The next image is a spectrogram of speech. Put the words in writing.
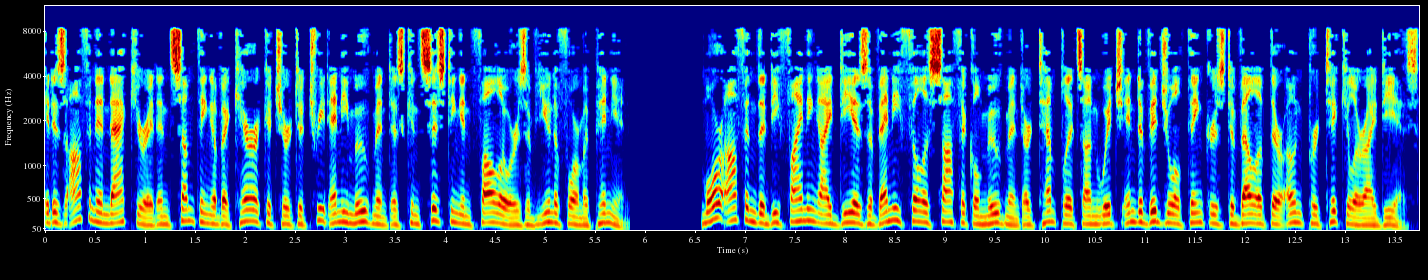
It is often inaccurate and something of a caricature to treat any movement as consisting in followers of uniform opinion. More often the defining ideas of any philosophical movement are templates on which individual thinkers develop their own particular ideas.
